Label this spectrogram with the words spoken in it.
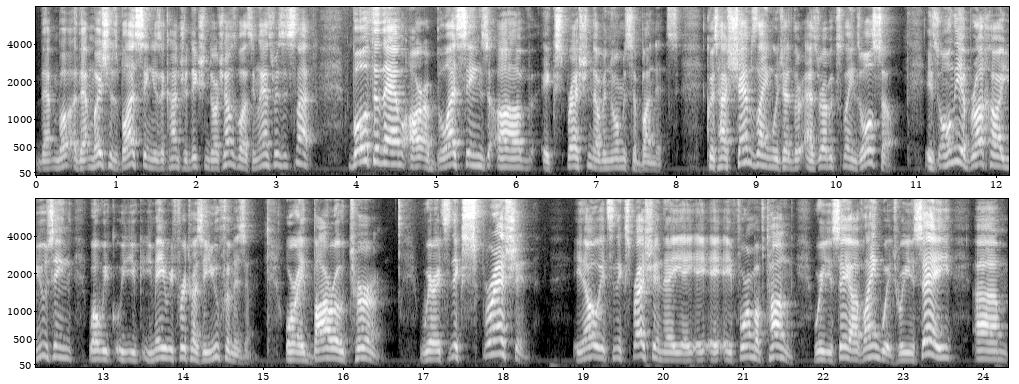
that Mo, that Moshe's blessing is a contradiction to Hashem's blessing. The answer is it's not. Both of them are blessings of expression of enormous abundance. Because Hashem's language, as Reb explains also, is only a bracha using what we you, you may refer to as a euphemism or a borrowed term, where it's an expression you know, it's an expression, a, a, a, form of tongue where you say of language, where you say um,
